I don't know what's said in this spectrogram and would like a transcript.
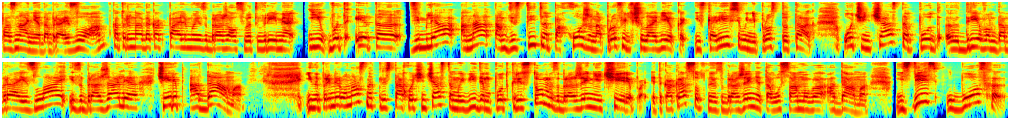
познания добра и зла, который иногда как пальма изображался в это время. И вот эта земля, она там действительно похожа на профиль человека. И, скорее всего, не просто так. Очень часто под э, древом добра и зла изображали череп Адама. И, например, у нас на крестах очень часто мы видим под крестом изображение черепа. Это как раз, собственно, изображение того самого Адама. И здесь у Босха,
